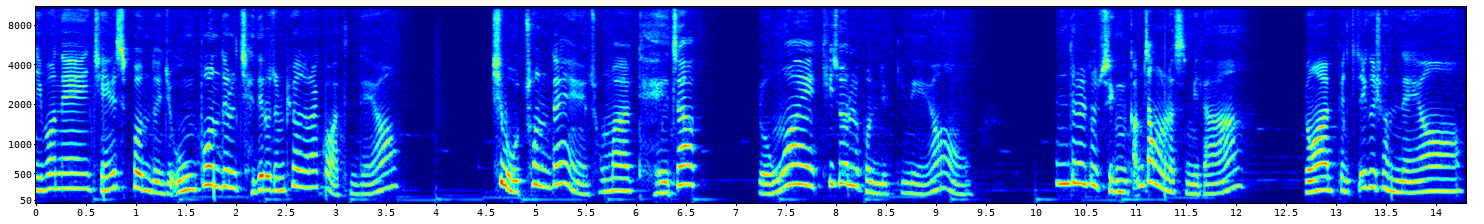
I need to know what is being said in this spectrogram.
이번에 제임스 본드 이제 웅 본드를 제대로 좀 표현을 할 것 같은데요. 15초인데 정말 대작 영화의 티저를 본 느낌이에요. 팬들도 지금 깜짝 놀랐습니다. 영화 한 편 찍으셨네요.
